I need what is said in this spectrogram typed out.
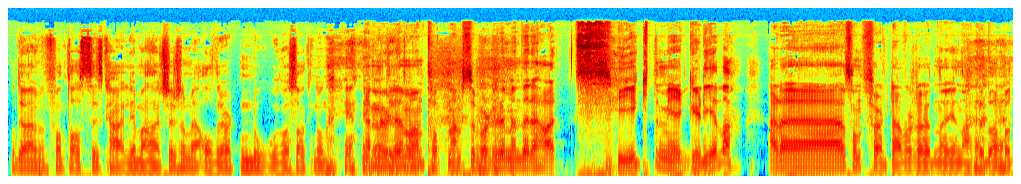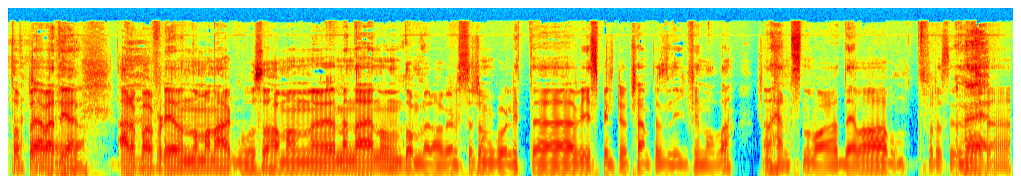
Og de har en fantastisk herlig manager som jeg aldri har hørt noen har sagt noe Det er mulig man om. Tottenham-supportere, men dere har sykt mye glid, da. Er det Sånn følte jeg for så vidt når United var på topp. Jeg vet ikke, Er det bare fordi når man er god, så har man Men det er noen dommeravgjørelser som går litt eh, Vi spilte jo Champions League-finale, men Hensen var jo Det var vondt, for å si det sånn. jeg-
